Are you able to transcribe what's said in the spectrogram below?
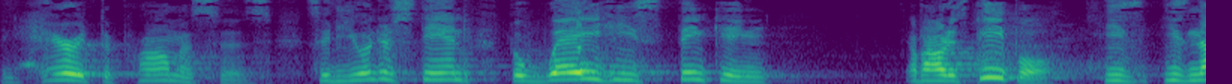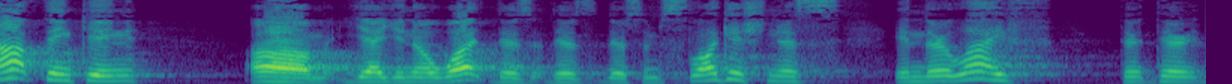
inherit the promises. So do you understand the way he's thinking about his people? He's, he's not thinking, um, yeah, you know what? There's, there's, there's some sluggishness in their life. They're, they're,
